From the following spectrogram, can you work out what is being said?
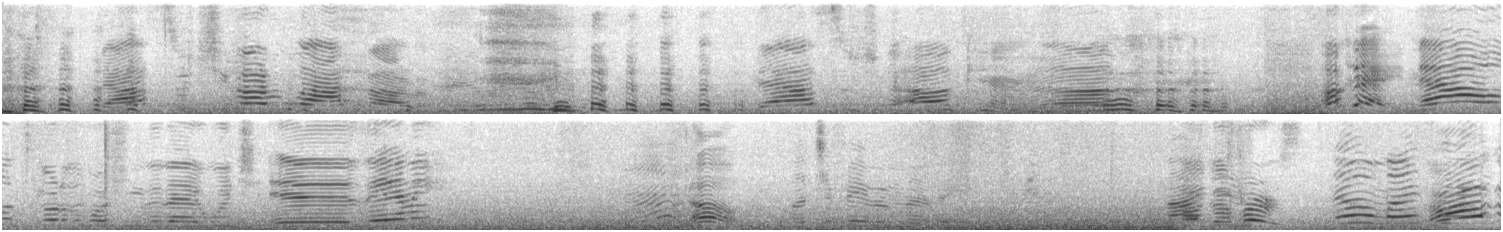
That's what you gotta laugh out of him. That's what you got. Okay. Okay. Okay, now let's go to the question of the day, which is Annie. Oh, what's your favorite movie? I'll go first. No, mine's Oh,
